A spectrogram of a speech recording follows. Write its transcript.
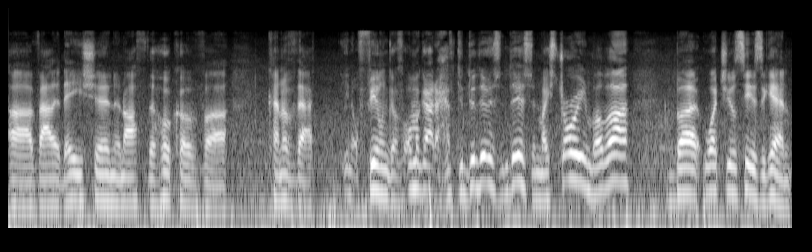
uh, validation and off the hook of uh, kind of that you know feeling of oh my god I have to do this and this and my story and blah blah but what you'll see is again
